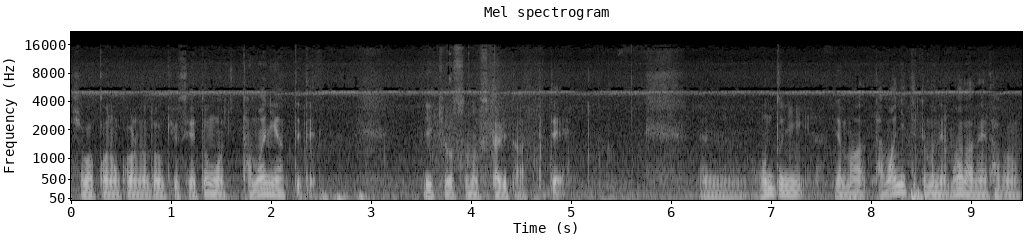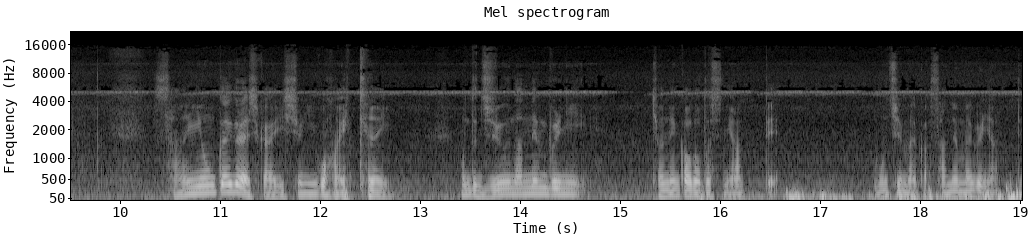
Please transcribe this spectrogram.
小学校の頃の同級生ともたまに会ってて。で今日その2人と会ってて。うん本当にでまあたまにって言ってもねまだね多分34回ぐらいしか一緒にご飯行ってない。ほんと十何年ぶりに去年か一昨年に会ってもうちょい前か3年前ぐらいに会って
